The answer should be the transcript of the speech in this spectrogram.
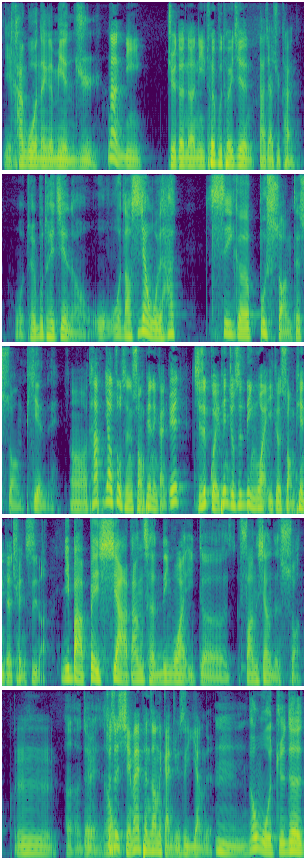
也看过那个面具。那你觉得呢？你推不推荐大家去看？我推不推荐哦？我我老实讲，我他是一个不爽的爽片哎、欸。哦，他要做成爽片的感觉，因为其实鬼片就是另外一个爽片的诠释嘛。你把被吓当成另外一个方向的爽，嗯呃对，对，就是血脉喷张的感觉是一样的。嗯，那我觉得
